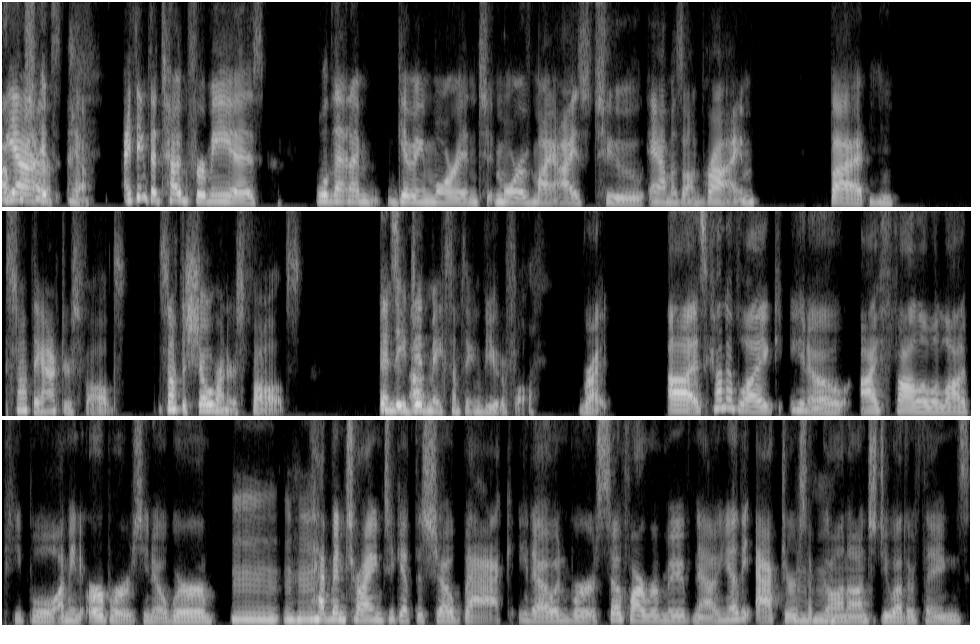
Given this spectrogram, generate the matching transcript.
Oh, yeah, sure. it's- yeah. I think the tug for me is, well, then I'm giving more into more of my eyes to Amazon Prime, but Mhm. it's not the actor's fault. It's not the showrunner's fault. And It's, they did uh, make something beautiful. Right. Uh, it's kind of like, you know, I follow a lot of people. I mean, Earpers, you know, we're Mm-hmm. have been trying to get the show back, you know, and we're so far removed now. You know, the actors Mhm. have gone on to do other things,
